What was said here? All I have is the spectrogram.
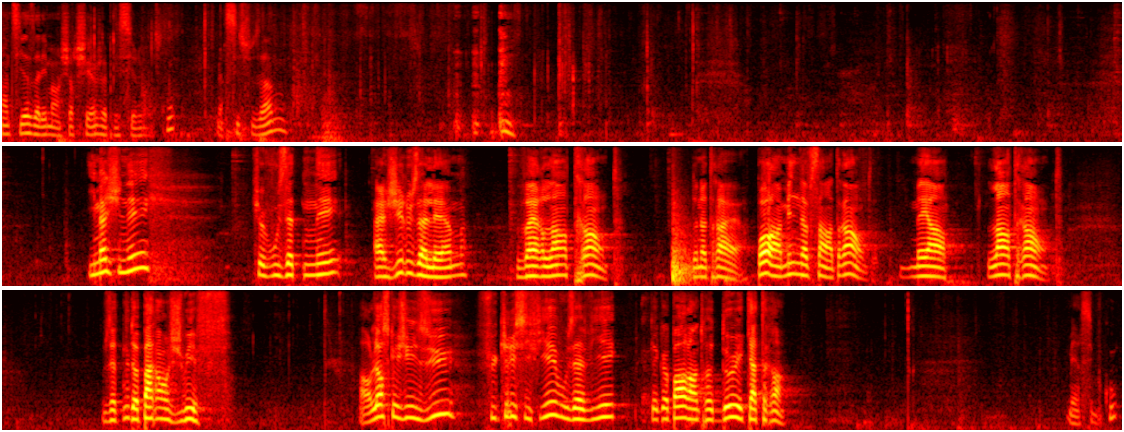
gentillesse d'aller m'en chercher un, beaucoup. Merci Suzanne. Imaginez que vous êtes né à Jérusalem vers l'an 30 de notre ère. Pas en 1930, mais en l'an 30. Vous êtes né de parents juifs. Alors lorsque Jésus fut crucifié, vous aviez quelque part entre 2 et 4 ans. Merci beaucoup.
